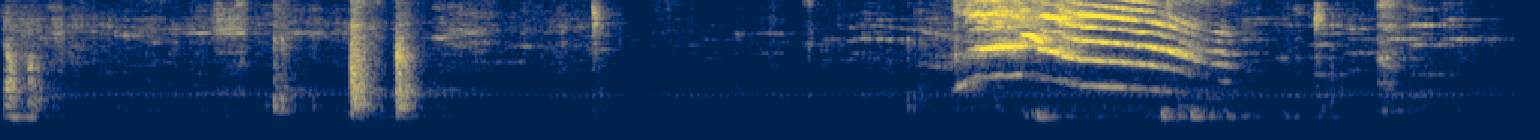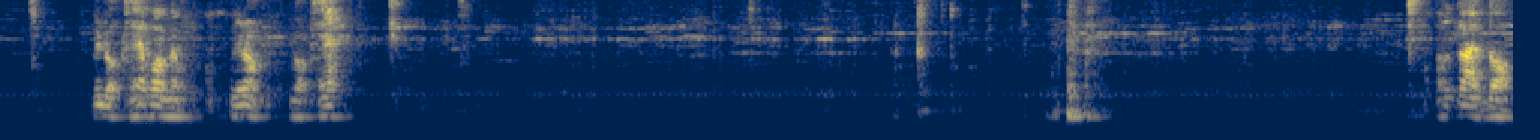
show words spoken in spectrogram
ครับครับ ไม่ดอกแค่พอแบบไม่ดอกดอกแค่อากาศดอก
